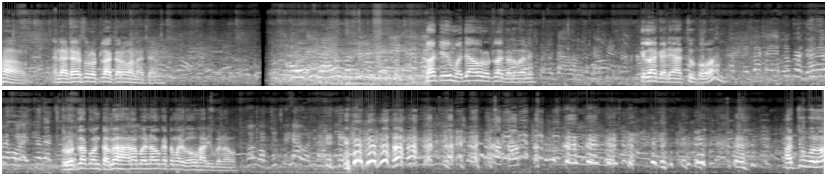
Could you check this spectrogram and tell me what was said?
હા, અને અઢારસો રોટલા કરવાના છે. બાકી એવી મજા આવો રોટલા ઘડવાની? કેટલા ઘડ્યા તું કહો, હા? રોટલા કોણ, તમે હારા બનાવો કે તમારી બહુ સારી બનાવો? સાચું બોલો,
